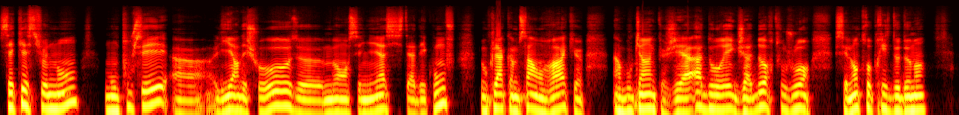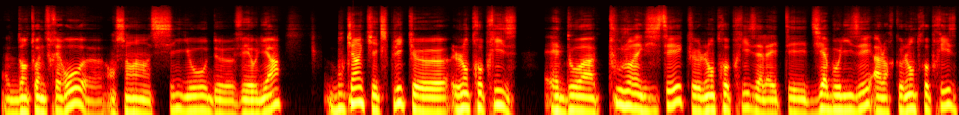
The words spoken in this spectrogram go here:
Ces questionnements, m'ont poussé à lire des choses, me renseigner, assister à des confs. Donc là, comme ça, en vrac, un bouquin que j'ai adoré, que j'adore toujours, c'est L'entreprise de demain d'Antoine Frérot, euh, ancien CEO de Veolia. Bouquin qui explique que l'entreprise elle doit toujours exister, que l'entreprise, elle a été diabolisée, alors que l'entreprise,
